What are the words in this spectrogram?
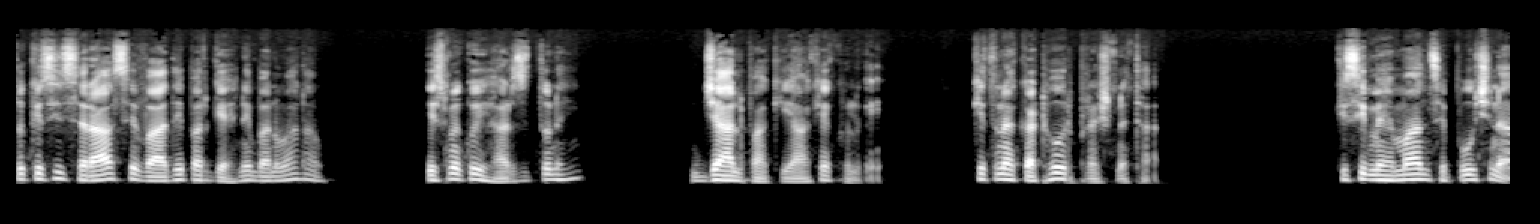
तो किसी सराज से वादे पर गहने बनवा लाओ। इसमें कोई हर्ज तो नहीं? जालपा की आँखें खुल गईं। कितना कठोर प्रश्न था। किसी मेहमान से पूछना,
